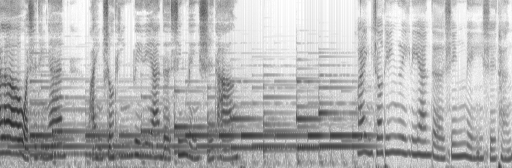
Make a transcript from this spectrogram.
Hello，我是平安，欢迎收听莉莉安的心灵食堂。欢迎收听莉莉安的心灵食堂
